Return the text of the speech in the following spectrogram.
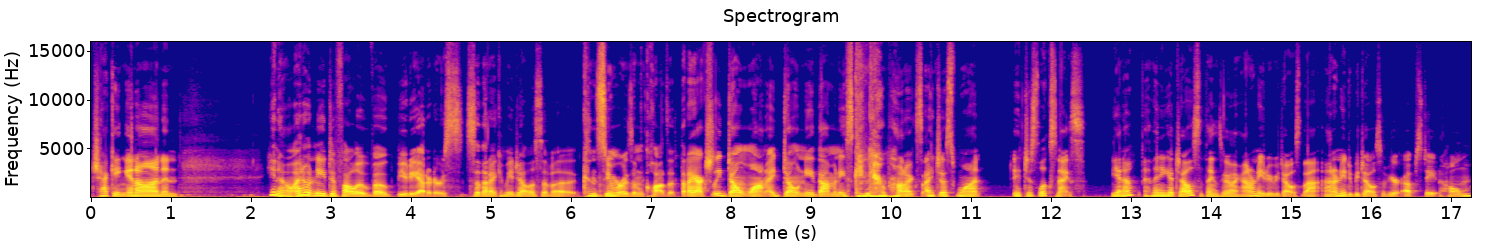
checking in on and you know, I don't need to follow Vogue beauty editors so that I can be jealous of a consumerism closet that I actually don't want. I don't need that many skincare products. I just want it just looks nice, you know? And then you get jealous of things. You're like, I don't need to be jealous of that. I don't need to be jealous of your upstate home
